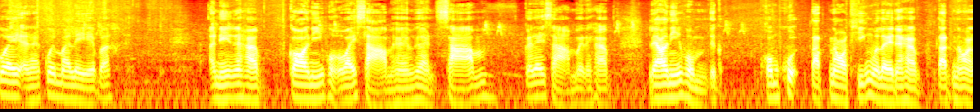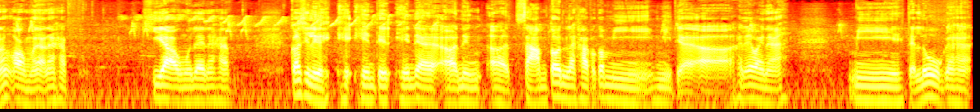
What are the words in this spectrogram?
กล้วยอันนั้นกล้วยมาเลยปะอันนี้นะครับ กอนี้ผมเอาไว้สามใช่ไหมเพื่อนสามก็ได้สามเลยนะครับ แล้วนี้ผมผมขุดตัดหน่อทิ้งหมดเลยนะครับ ตัดหน่อต้องออกมาแล้วนะครับ เคลียร์ออกหมดเลยนะครับ ก็จะเหลือเห็นแต่เห็นแต่เอ่อหนึ่งเอ่อสามต้นแล้วครับแล้วก็มีมีแต่เอ่อเขาเรียกว่านะ มีแต่ลูกนะฮะ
